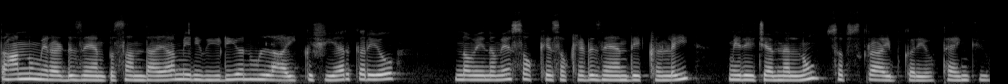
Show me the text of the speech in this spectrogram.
ਤੁਹਾਨੂੰ ਮੇਰਾ ਡਿਜ਼ਾਈਨ ਪਸੰਦ ਆਇਆ, ਮੇਰੀ ਵੀਡੀਓ ਨੂੰ ਲਾਈਕ ਸ਼ੇਅਰ ਕਰਿਓ। ਨਵੇਂ-ਨਵੇਂ ਸੌਖੇ-ਸੌਖੇ ਡਿਜ਼ਾਈਨ ਦੇਖਣ ਲਈ ਮੇਰੇ ਚੈਨਲ ਨੂੰ ਸਬਸਕ੍ਰਾਈਬ ਕਰਿਓ। ਥੈਂਕ ਯੂ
